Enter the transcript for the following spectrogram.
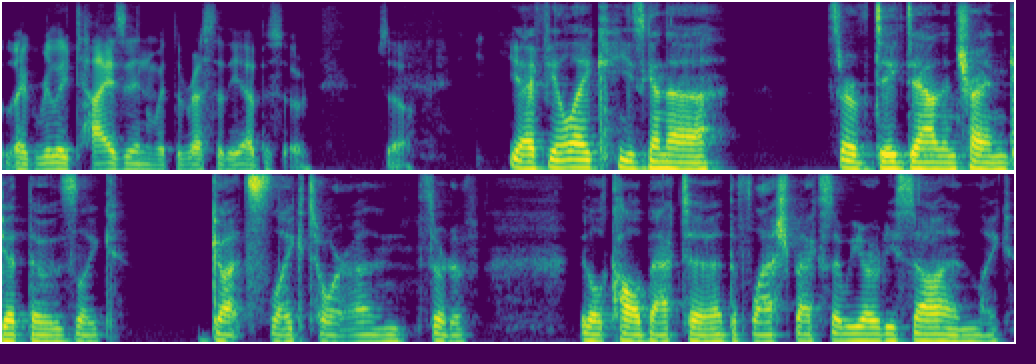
like really ties in with the rest of the episode. So Yeah, I feel like he's gonna sort of dig down and try and get those like guts like Tora and sort of it'll call back to the flashbacks that we already saw and like,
